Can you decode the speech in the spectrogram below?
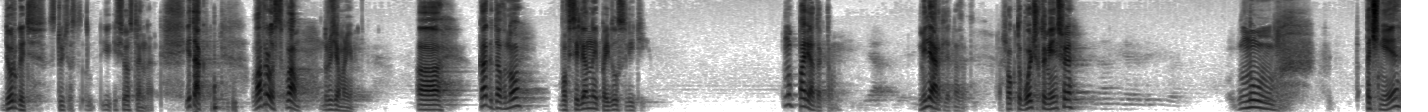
дергать и все остальное. Итак, вопрос к вам, друзья мои. А, как давно во Вселенной появился литий? Ну, порядок там. Миллиард лет назад. Хорошо, кто больше, кто меньше? Ну, точнее.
